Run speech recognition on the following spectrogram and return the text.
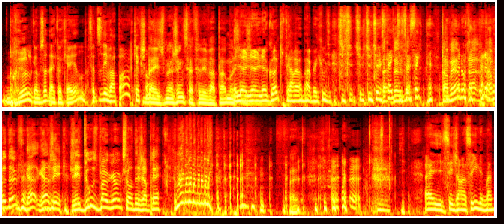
brûles comme ça de la cocaïne. Fais-tu des vapeurs, quelque chose? Ben, j'imagine que ça fait des vapeurs. Moi, Le, le, le gars qui travaille au barbecue dit, tu, tu, tu, tu, tu un steak, tu, tu un steak. T'en veux un? Ah non, T'en veux deux? Regarde, j'ai, j'ai 12 burgers qui sont déjà prêts. Ouais, Hey, c'est gencives, évidemment.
